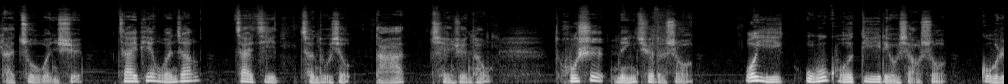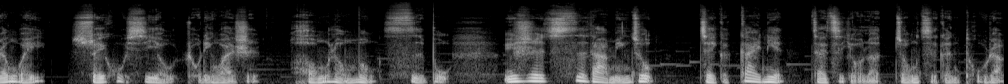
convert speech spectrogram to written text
来做文学。在一篇文章再记陈独秀答钱玄同，胡适明确地说：“我以吴国第一流小说，古人为。”《水浒》《西游》《儒林外史》《红楼梦》四部，于是四大名著这个概念再次有了种子跟土壤。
